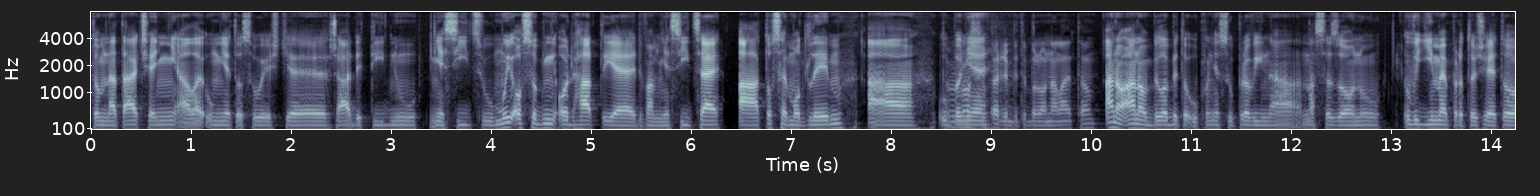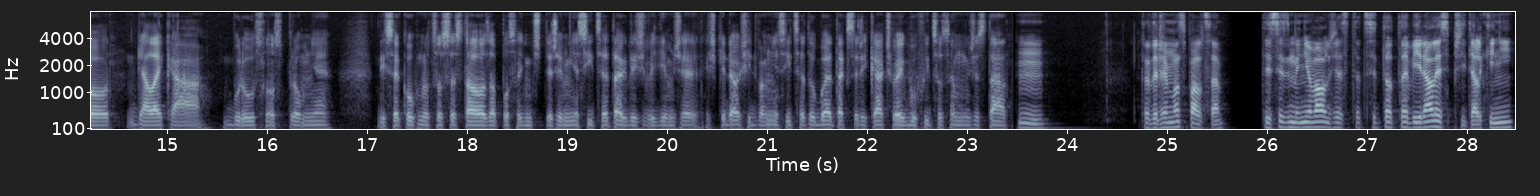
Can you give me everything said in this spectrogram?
tom natáčení, ale u mě to jsou ještě řády týdnů, měsíců. Můj osobní odhad je dva měsíce a to se modlím a to úplně... By bylo super, kdyby to bylo na léto. Ano, ano, bylo by to úplně superový na, na sezónu. Uvidíme, protože je to daleká budoucnost pro mě když se kouknu, co se stalo za poslední čtyři měsíce, tak když vidím, že ještě další dva měsíce to bude, tak se říká člověk, Bůh ví, co se může stát. Hmm. To držím moc palce. Ty jsi zmiňoval, že jste si to otevírali s přítelkyní,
